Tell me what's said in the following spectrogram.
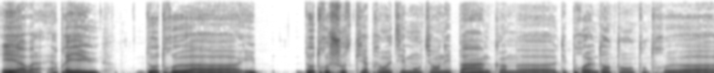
Et euh, voilà. Après, il y a eu d'autres euh, eu- d'autres choses qui après ont été montées en épingle, comme euh, des problèmes d'entente entre euh,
